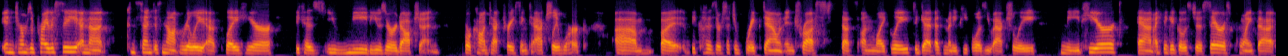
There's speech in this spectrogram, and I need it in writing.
in terms of privacy, and that consent is not really at play here because you need user adoption for contact tracing to actually work. Um, but because there's such a breakdown in trust, that's unlikely to get as many people as you actually need here. And I think it goes to Sara's point that,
